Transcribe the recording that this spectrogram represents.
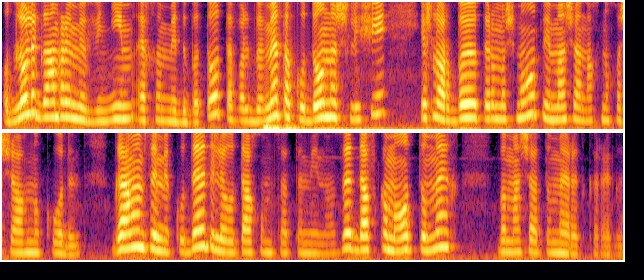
עוד לא לגמרי מבינים איך הן מתבטאות, אבל באמת הקודון השלישי יש לו הרבה יותר משמעות ממה שאנחנו חשבנו קודם. גם אם זה מקודד לאותה חומצת אמינו. זה דווקא מאוד תומך במה שאת אומרת כרגע.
